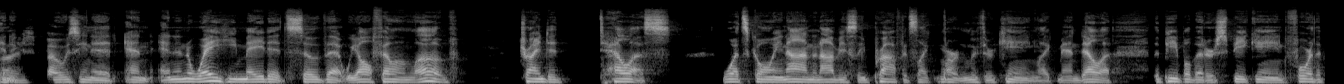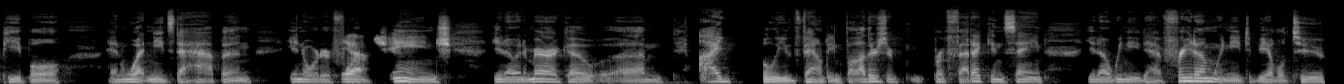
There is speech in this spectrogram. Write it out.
in right. exposing it and and in a way he made it so that we all fell in love trying to tell us what's going on and obviously prophets like Martin Luther King like Mandela the people that are speaking for the people and what needs to happen in order for yeah. change you know in America um, I believe the founding fathers are prophetic in saying you know we need to have freedom we need to be able to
